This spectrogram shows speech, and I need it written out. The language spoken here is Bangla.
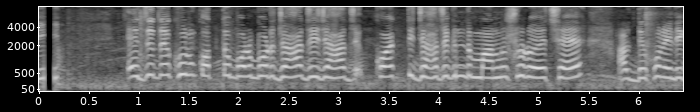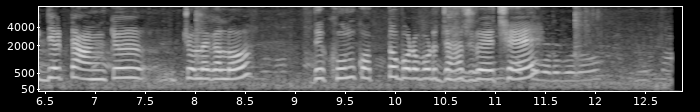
এই যে দেখুন কত বড় বড় জাহাজ জাহাজে, কয়েকটি জাহাজে কিন্তু মানুষও রয়েছে। আর দেখুন এদিক দিয়ে একটা আঙ্কেল চলে গেল। দেখুন কত বড় বড় জাহাজ রয়েছে। বড় বড়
